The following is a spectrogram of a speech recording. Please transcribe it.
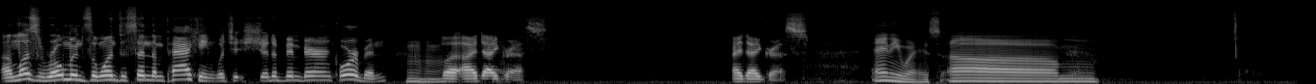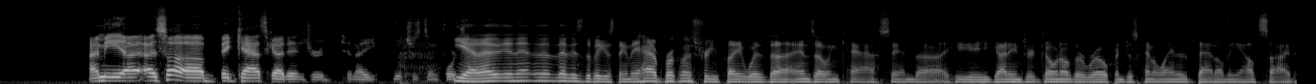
unless Roman's the one to send them packing, which it should have been Baron Corbin, Mm-hmm. but I digress. I digress. Anyways, um, I mean, I, I saw a Big Cass got injured tonight, which is unfortunate. Yeah, that, and that, that is the biggest thing. They had a Brooklyn Street fight with uh, Enzo and Cass, and uh, he he got injured going over the rope and just kind of landed bad on the outside.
